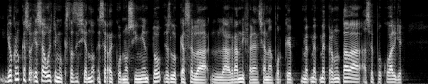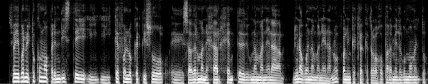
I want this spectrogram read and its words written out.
Yo creo que eso, eso último que estás diciendo, ese reconocimiento es lo que hace la, la gran diferencia, Ana, porque me, me preguntaba hace poco alguien, oye, bueno, ¿y tú cómo aprendiste y, qué fue lo que te hizo eh, saber manejar gente de una manera, de una buena manera, ¿no? Fue alguien que, que trabajó para mí en algún momento.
